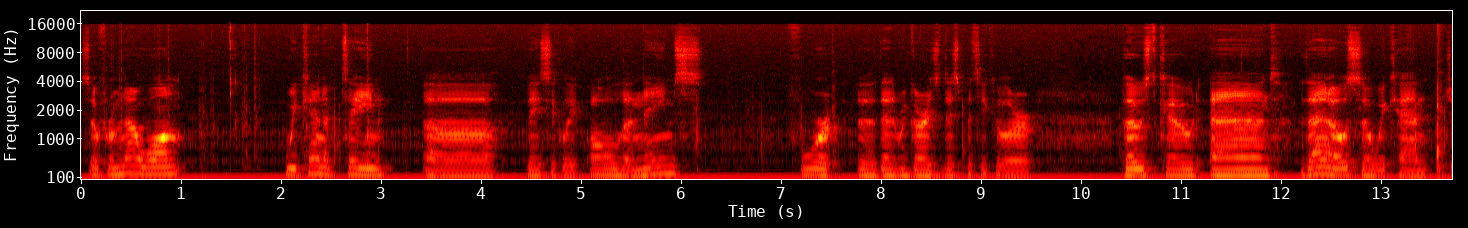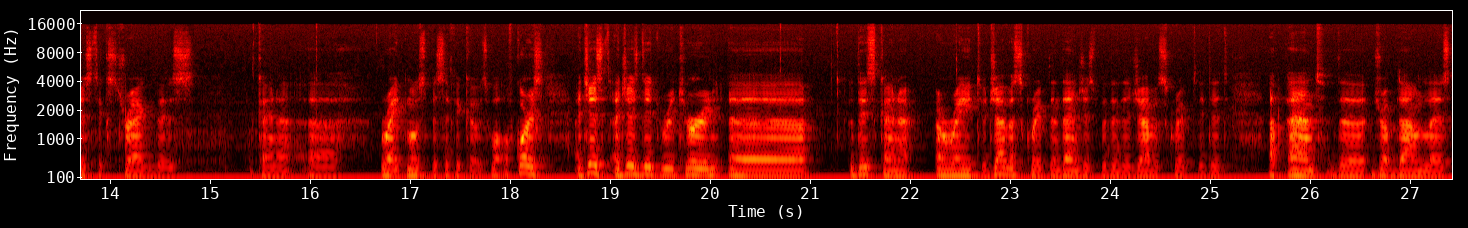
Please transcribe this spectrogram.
So from now on we can obtain uh, basically all the names for uh, that regards this particular postcode and then also we can just extract this kind of uh, Rightmove specific codes. Well of course I just I just did return uh, this kind of array to JavaScript and then just within the JavaScript I did append the drop down list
